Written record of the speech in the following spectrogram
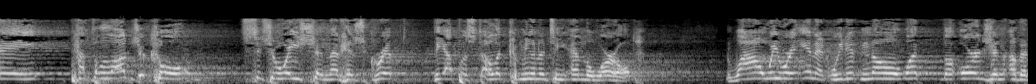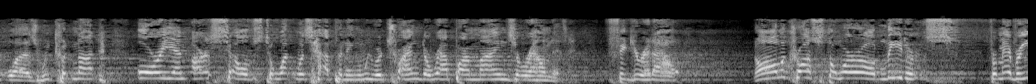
a pathological situation that has gripped the apostolic community and the world. While we were in it, we didn't know what the origin of it was. We could not orient ourselves to what was happening. We were trying to wrap our minds around it, figure it out. And all across the world, leaders from every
